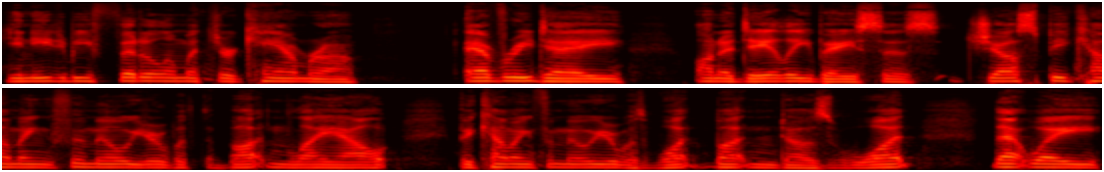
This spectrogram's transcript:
You need to be fiddling with your camera every day on a daily basis, just becoming familiar with the button layout, becoming familiar with what button does what. That way,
